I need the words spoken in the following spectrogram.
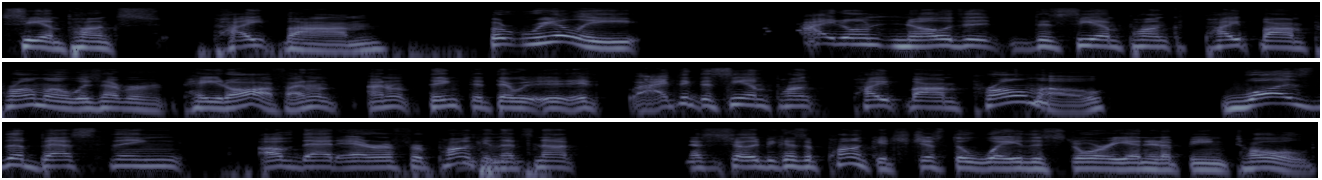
CM Punk's pipe bomb, but really, I don't know that the CM Punk pipe bomb promo was ever paid off. I don't. I don't think that there was. It, I think the CM Punk pipe bomb promo was the best thing of that era for Punk, mm-hmm. and that's not necessarily because of Punk. It's just the way the story ended up being told.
